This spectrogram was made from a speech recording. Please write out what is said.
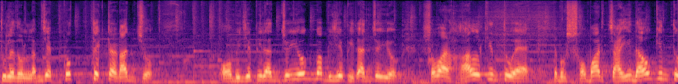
তুলে ধরলাম যে প্রত্যেকটা রাজ্য অবিজেপি রাজ্যই হোক বা বিজেপি রাজ্যই হোক সবার হাল কিন্তু এক এবং সবার চাহিদাও কিন্তু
